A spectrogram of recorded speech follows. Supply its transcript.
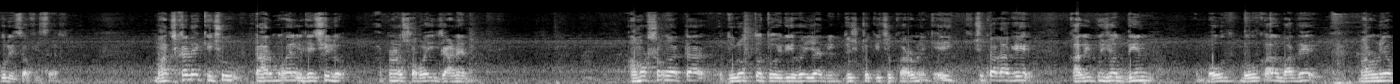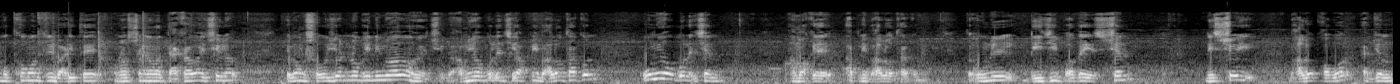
পুলিশ অফিসার মাঝখানে কিছু টার্মোয়েল গেছিল, আপনারা সবাই জানেন। আমার সঙ্গে একটা দূরত্ব তৈরি হয়ে যায় নির্দিষ্ট কিছু কারণে। এই কিছুকাল আগে কালী পুজোর দিন, বহু বহুকাল বাদে মাননীয় মুখ্যমন্ত্রীর বাড়িতে ওনার সঙ্গে আমার দেখা হয়েছিল এবং সৌজন্য বিনিময়ও হয়েছিল। আমিও বলেছি, আপনি ভালো থাকুন। উনিও বলেছেন, আমাকে আপনি ভালো থাকুন। তো উনি ডিজি পদে এসছেন। নিশ্চয়ই ভালো খবর, একজন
